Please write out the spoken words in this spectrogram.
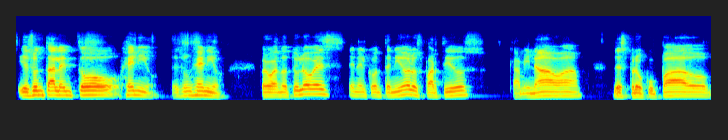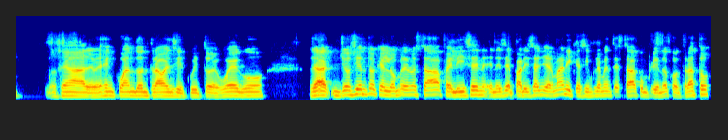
y es un talento genio, es un genio. Pero cuando tú lo ves en el contenido de los partidos, caminaba, despreocupado, o sea, de vez en cuando entraba en circuito de juego. O sea, yo siento que el hombre no estaba feliz en, ese Paris Saint Germain y que simplemente estaba cumpliendo contrato.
